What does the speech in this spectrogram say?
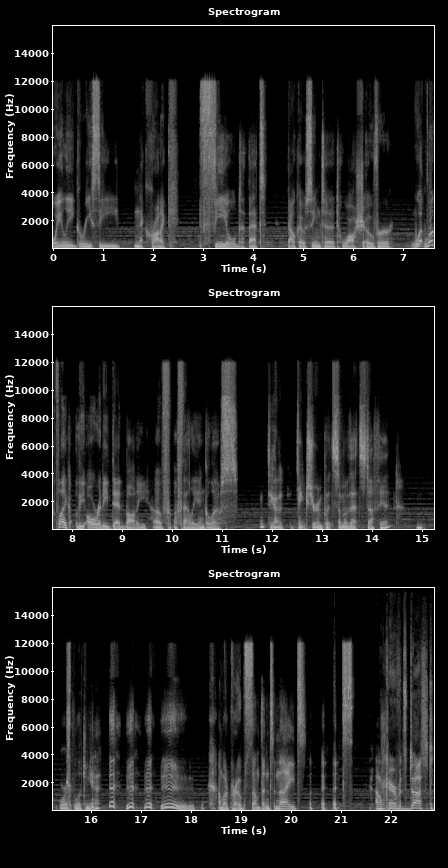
oily, greasy, necrotic field that Balco seemed to to wash over what looked like the already dead body of of Thali Angelos. Take out a tincture and put some of that stuff in. Worth looking at. I'm gonna probe something tonight. I don't care if it's dust.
